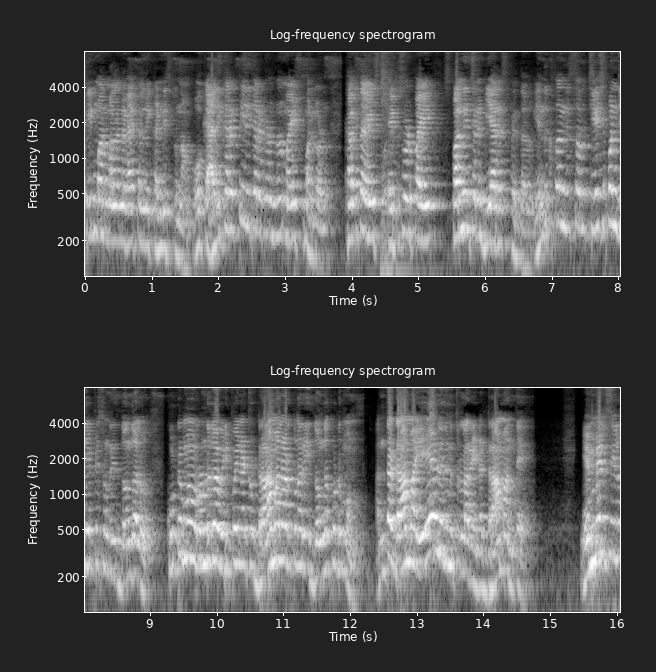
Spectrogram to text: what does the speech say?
తీర్మానం మల్లన్న వ్యాఖ్యల్ని ఖండిస్తున్నాం. ఓకే అది కరెక్ట్ ఇది కరెక్ట్ అంటున్నాడు మహేష్ కుమార్ గౌడ్. కవిత ఎపిసోడ్ పై స్పందించిన బీఆర్ఎస్ పెద్దలు. ఎందుకు స్పందిస్తారు? చేసి పని చేపిస్తున్నారు ఈ దొంగలు. కుటుంబం రెండుగా విడిపోయినట్టు డ్రామాలు ఆడుతున్నారు ఈ దొంగ కుటుంబం. అంత డ్రామా ఏం లేదు మిత్రులారా ఇక్కడ డ్రామా అంతే. ఎమ్మెల్సీలు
